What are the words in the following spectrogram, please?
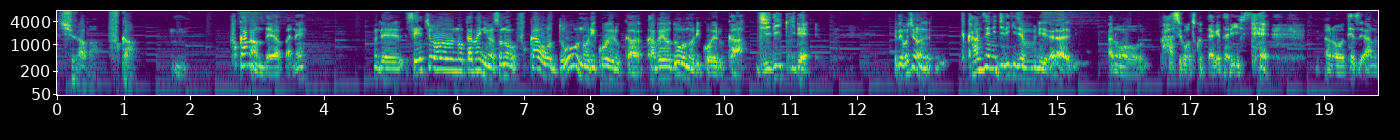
修羅場、負荷。うん。負荷なんだよ、やっぱね。で、成長のためにはその負荷をどう乗り越えるか、壁をどう乗り越えるか、自力で。で、もちろん、完全に自力じゃ無理だから、あの、はしごを作ってあげたりして、あの、手あの、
